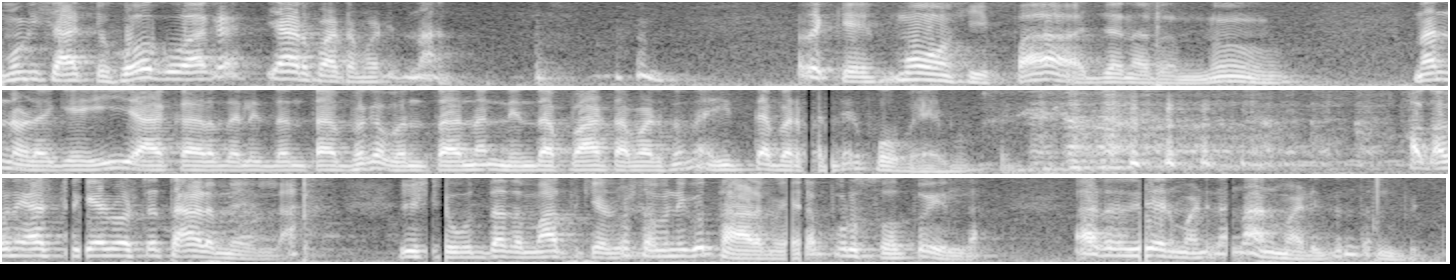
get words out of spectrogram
ಮುಗಿಸಿ ಆಚೆ ಹೋಗುವಾಗ ಯಾರು ಪಾಠ ಮಾಡಿದ್ದು? ನಾನು. ಅದಕ್ಕೆ ಮೋಹಿಪ ಜನರನ್ನು, ನನ್ನೊಳಗೆ ಈ ಆಕಾರದಲ್ಲಿದ್ದಂಥ ಭಗವಂತ ನನ್ನಿಂದ ಪಾಠ ಮಾಡಿಸೋಣ ಇತ್ತ ಬರ್ಬಂತೇಳಿ ಪೋಪ ಹೇಳ್ಬಿಡ್ತಾನೆ. ಅದು ಅವನಿಗೆ ಅಷ್ಟು ಕೇಳುವಷ್ಟು ತಾಳ್ಮೆ ಇಲ್ಲ. ಇಷ್ಟು ಉದ್ದದ ಮಾತು ಕೇಳುವಷ್ಟು ಅವನಿಗೂ ತಾಳ್ಮೆ ಇಲ್ಲ ಪುರುಸೋತು ಇಲ್ಲ. ಅದು ಏನು ಮಾಡಿದ ನಾನು ಮಾಡಿದ್ದು ಅಂತ ಅಂದ್ಬಿಟ್ಟು.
